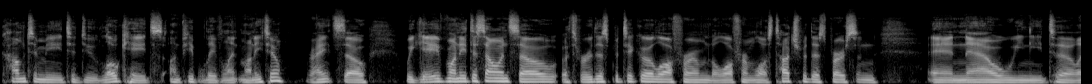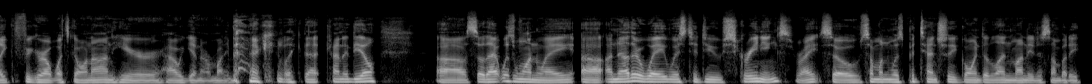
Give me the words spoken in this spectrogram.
come to me to do locates on people they've lent money to, right? So we gave money to so and so through this particular law firm. The law firm lost touch with this person and now we need to like figure out what's going on here how we get our money back like that kind of deal uh, so that was one way. Uh, another way was to do screenings right? So someone was potentially going to lend money to somebody.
